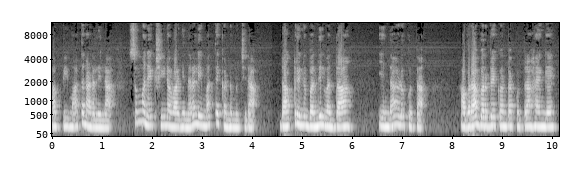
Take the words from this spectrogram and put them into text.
ಅಪ್ಪಿ ಮಾತನಾಡಲಿಲ್ಲ. ಸುಮ್ಮನೆ ಕ್ಷೀಣವಾಗಿ ನರಳಿ ಮತ್ತೆ ಕಣ್ಣು ಮುಚ್ಚಿದ. ಡಾಕ್ಟರ್ ಇನ್ನು ಬಂದಿಲ್ವಂತ? ಎಂದ ಅಳುಕುತ್ತ. ಅವರ ಬರಬೇಕು ಅಂತ ಕೂತ್ರ ಹೆಂಗೆ?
